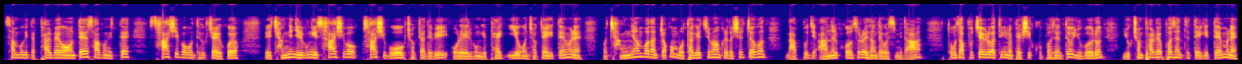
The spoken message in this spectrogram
3분기 때 800억 원대, 4분기 때 40억 원대 흑자였고요. 작년 1분기 40억, 45억 적자 대비 올해 1분기 102억 원 적자이기 때문에 뭐 작년보단 조금 못하겠지만 그래도 실적은 나쁘지 않을 것으로 예상되고 있습니다. 동사 부채비율 같은 경우는 119%, 유보율은 6,800%대이기 때문에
